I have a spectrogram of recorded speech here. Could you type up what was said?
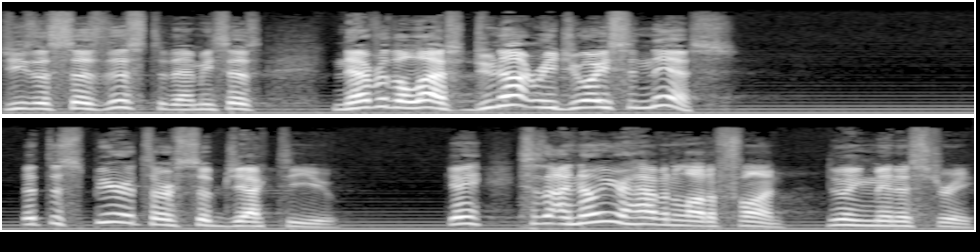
Jesus says this to them He says, Nevertheless, do not rejoice in this, that the spirits are subject to you. Okay? He says, I know you're having a lot of fun doing ministry,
